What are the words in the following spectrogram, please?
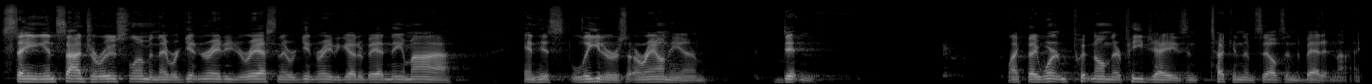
staying inside Jerusalem, and they were getting ready to rest and they were getting ready to go to bed, Nehemiah and his leaders around him didn't. Like they weren't putting on their PJs and tucking themselves into bed at night.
